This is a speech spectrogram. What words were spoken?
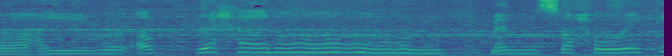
راعي وأب حنون منصح وكاهن.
